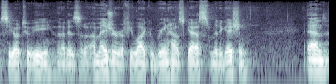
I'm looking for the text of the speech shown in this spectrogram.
CO2e. That is a measure, if you like, of greenhouse gas mitigation. And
